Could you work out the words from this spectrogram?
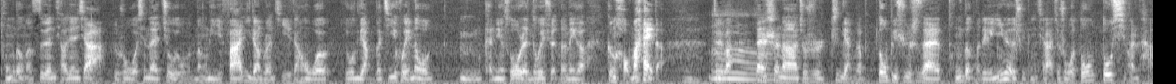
同等的资源条件下，比如说我现在就有能力发一张专辑，然后我有两个机会，那我嗯，肯定所有人都会选择那个更好卖的，对吧？嗯但是呢，就是这两个都必须是在同等的这个音乐的水平下，就是我都都喜欢它。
